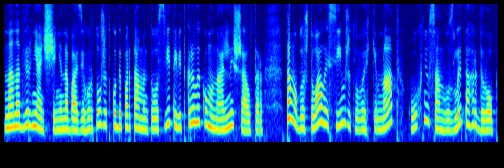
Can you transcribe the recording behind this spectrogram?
на Надвірнянщині на базі гуртожитку департаменту освіти відкрили комунальний шелтер. Там облаштували сім житлових кімнат, кухню, санвузли та гардероб.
